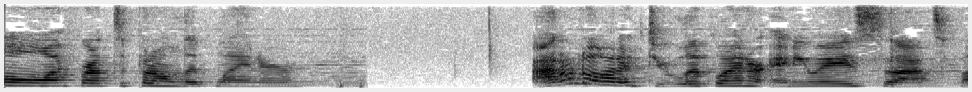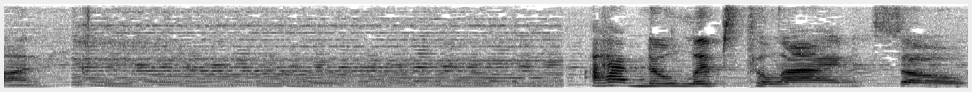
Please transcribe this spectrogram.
Oh, I forgot to put on lip liner. I don't know how to do lip liner anyways, so that's fun. I have no lips to line, so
